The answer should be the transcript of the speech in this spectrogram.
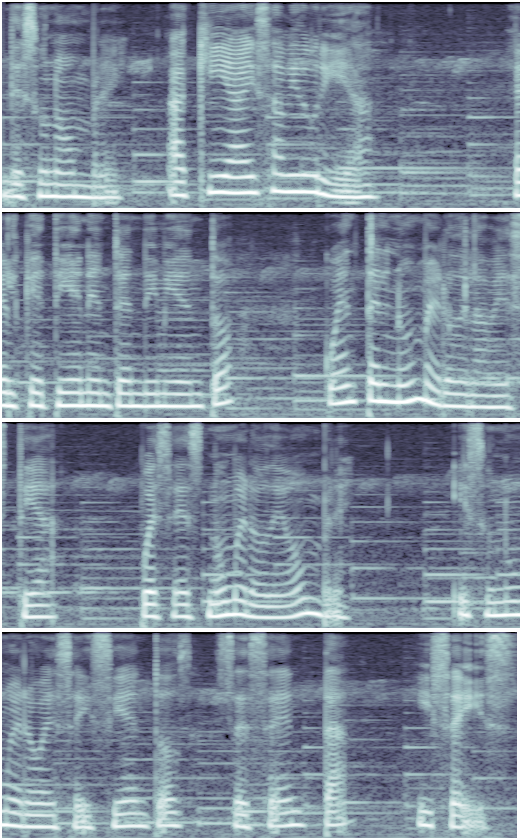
de su nombre. Aquí hay sabiduría. El que tiene entendimiento cuenta el número de la bestia, pues es número de hombre, y su número es 666.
